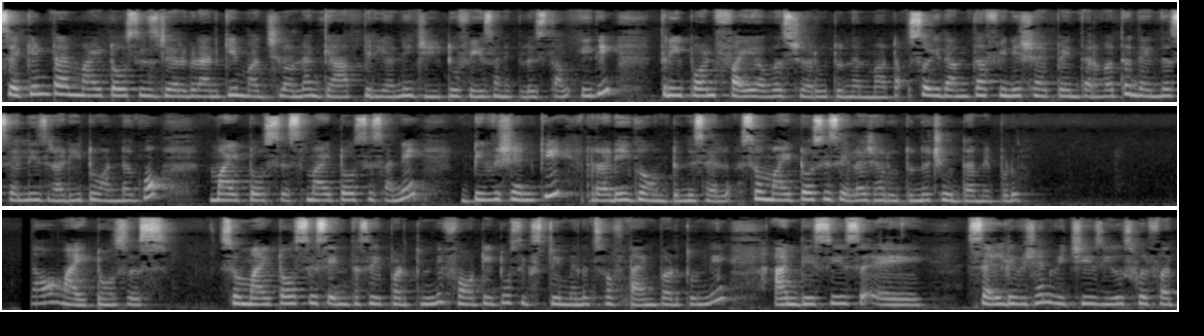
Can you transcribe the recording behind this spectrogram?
సెకండ్ టైం మైటోసిస్ జరగడానికి మధ్యలో ఉన్న గ్యాప్ పీరియడ్ని జీ టూ ఫేజ్ అని పిలుస్తాం. ఇది త్రీ పాయింట్ ఫైవ్ అవర్స్ జరుగుతుందనమాట సో ఇదంతా ఫినిష్ అయిపోయిన తర్వాత then the cell is ready to undergo mitosis mitosis అనే డివిజన్కి రెడీగా ఉంటుంది సెల్ సో మైటోసిస్ ఎలా జరుగుతుందో చూద్దాం ఇప్పుడు. నా మైటోసిస్ సో మైటోసిస్ ఎంతసేపు పడుతుంది? Forty to sixty minutes of time పడుతుంది. And this is a cell division which is useful for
